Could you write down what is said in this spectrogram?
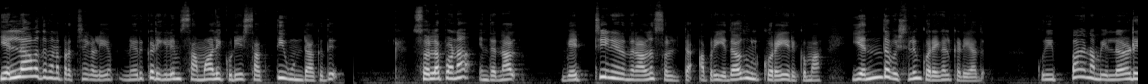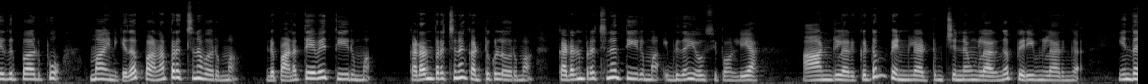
எல்லா விதமான பிரச்சனைகளையும் நெருக்கடிகளையும் சமாளிக்கக்கூடிய சக்தி உண்டாகுது. சொல்லப்போனால் இந்த நாள் வெற்றி நிறைந்த சொல்லிட்டேன் அப்புறம் ஏதாவது உங்களுக்கு குறை இருக்குமா? எந்த விஷயத்திலும் குறைகள் கிடையாது. குறிப்பாக நம்ம எல்லாரோட எதிர்பார்ப்போம் அம்மா இன்றைக்கி ஏதோ பண பிரச்சனை வருமா? இந்த பணத்தேவே தீருமா? கடன் பிரச்சனை கட்டுக்குள்ளே வருமா? கடன் பிரச்சனை தீருமா? இப்படி தான் யோசிப்போம் இல்லையா? ஆண்களாக இருக்கட்டும் பெண்களாக இருக்கட்டும் சின்னவங்களாக இருங்க பெரியவங்களாக இருங்க. இந்த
